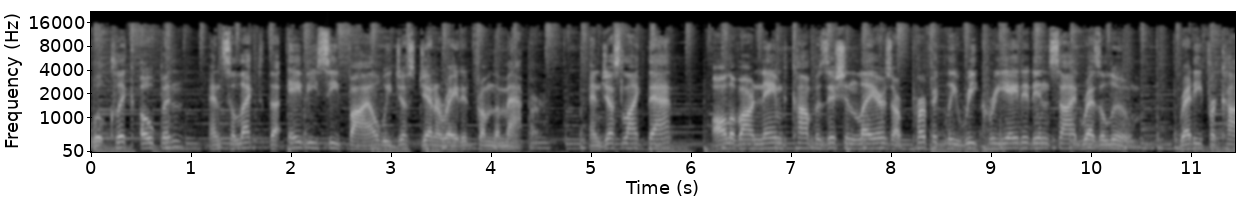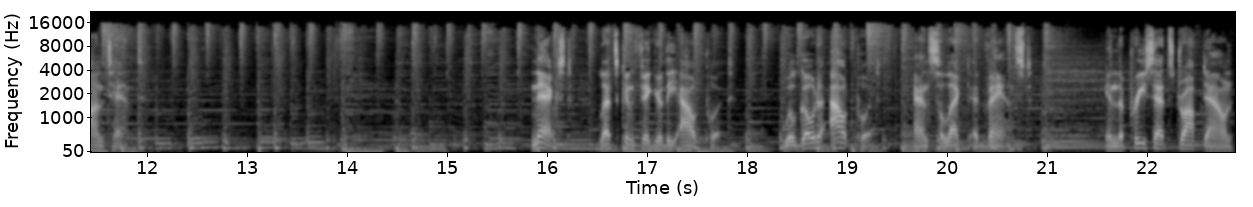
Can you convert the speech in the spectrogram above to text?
we'll click Open and select the AVC file we just generated from the mapper. And just like that, all of our named composition layers are perfectly recreated inside Resolume, ready for content. Next, let's configure the output. We'll go to Output and select Advanced. In the Presets dropdown,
